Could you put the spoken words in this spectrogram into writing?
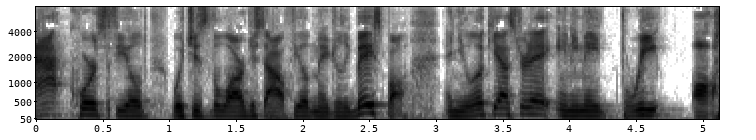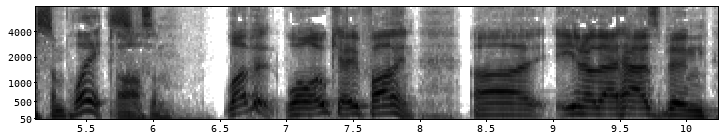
at Coors Field, which is the largest outfield in Major League Baseball. And you look yesterday, and he made three awesome plays. Awesome. Love it. Well, okay, fine. Uh, you know, that has been.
